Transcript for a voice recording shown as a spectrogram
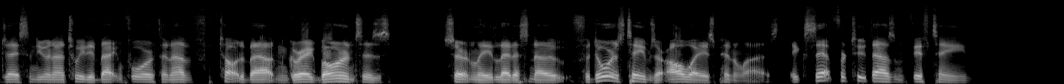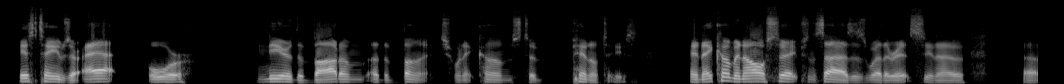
Jason, you and I tweeted back and forth, and I've talked about, and Greg Barnes has certainly let us know. Fedora's teams are always penalized, except for 2015. His teams are at or near the bottom of the bunch when it comes to penalties. And they come in all shapes and sizes, whether it's, you know, uh,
